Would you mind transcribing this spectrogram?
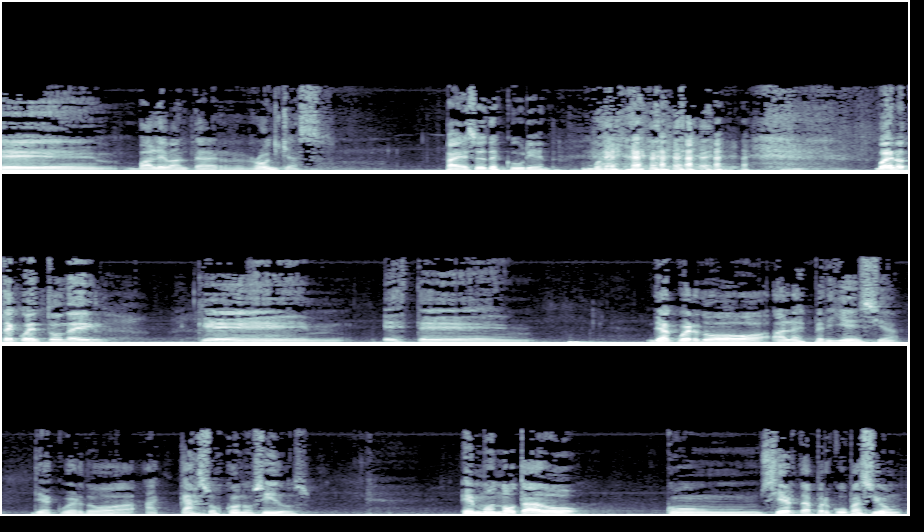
Eh, va a levantar ronchas. Para eso es descubriendo. Bueno. Bueno, te cuento, Neil, que este, de acuerdo a la experiencia, de acuerdo a, casos conocidos, hemos notado con cierta preocupación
